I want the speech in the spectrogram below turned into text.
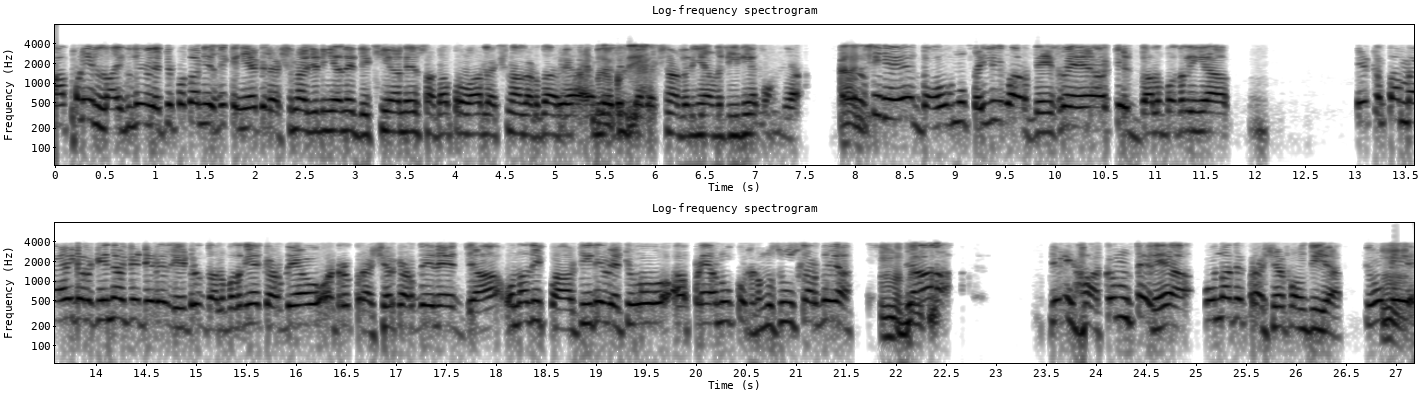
ਆਪਣੀ ਲਾਈਫ ਦੇ ਵਿੱਚ ਪਤਾ ਨਹੀਂ ਅਸੀਂ ਕਿੰਨੀਆਂ ਇਲੈਕਸ਼ਨਾਂ ਜਿਹੜੀਆਂ ਨੇ ਦੇਖੀਆਂ ਨੇ ਸਾਡਾ ਪਰਿਵਾਰ ਇਲੈਕਸ਼ਨਾਂ ਲੜਦਾ ਰਿਹਾ। ਐਮਐਲਏ ਇਲੈਕਸ਼ਨਾਂ ਲੜੀਆਂ ਵਜ਼ੀਰੀਆਂ ਪਾਉਂਦਿਆ। ਅਸੀਂ ਇਹ ਦੌਰ ਨੂੰ ਪਹਿਲੀ ਵਾਰ ਦੇਖ ਰਹੇ ਆ ਕਿ ਦਲ ਬਦਲੀਆਂ। ਇੱਕ ਤਾਂ ਮੈਂ ਇਹ ਗੱਲ ਕਹਿਣਾ ਕਿ ਜਿਹੜੇ ਲੀਡਰ ਦਲ ਬਦਲੀਆਂ ਕਰਦੇ ਆ ਉਹ ਅੰਡਰ ਪ੍ਰੈਸ਼ਰ ਕਰਦੇ ਨੇ ਜਾਂ ਉਹਨਾਂ ਦੀ ਪਾਰਟੀ ਦੇ ਵਿੱਚ ਉਹ ਆਪਣੇ ਆਪ ਨੂੰ ਘੁੱਟਣ ਮਹਿਸੂਸ ਕਰਦੇ ਆ ਜਾਂ। ਜਿਹੜੀ ਹਾਕਮ ਧਿਰੇ ਆ ਉਹਨਾਂ ਤੇ ਪ੍ਰੈਸ਼ਰ ਪਾਉਂਦੀ ਆ। ਕਿਉਂਕਿ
